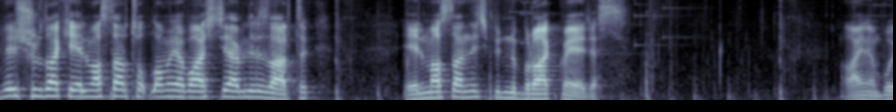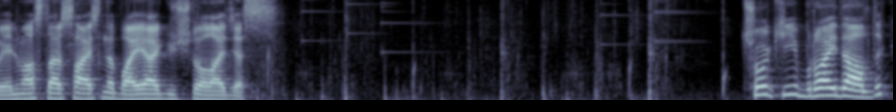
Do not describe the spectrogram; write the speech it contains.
Ve şuradaki elmaslar toplamaya başlayabiliriz artık. Elmasların hiçbirini bırakmayacağız. Aynen bu elmaslar sayesinde bayağı güçlü olacağız. Çok iyi burayı da aldık.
